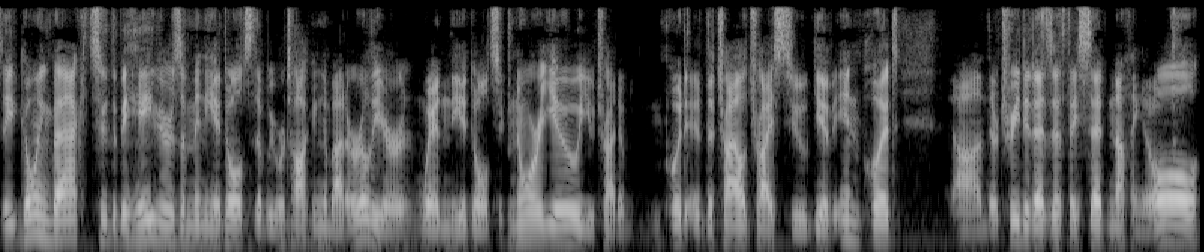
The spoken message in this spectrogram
See, going back to the behaviors of many adults that we were talking about earlier, when the adults ignore you, you try to put, the child tries to give input, uh, they're treated as if they said nothing at all.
